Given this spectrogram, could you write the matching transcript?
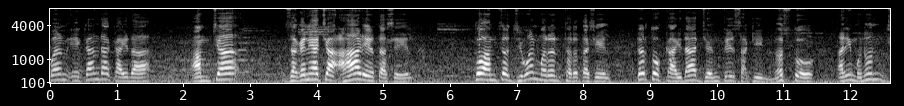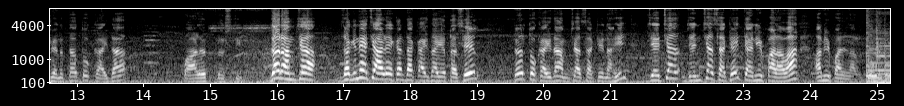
पण एखादा कायदा आमच्या जगण्याच्या आड येत असेल तो आमचं जीवन मरण ठरत असेल तर तो कायदा जनतेसाठी नसतो आणि म्हणून जनता तो कायदा पाळत नसती. जर आमच्या जगण्याच्या आड एखादा कायदा येत असेल तर तो कायदा आमच्यासाठी नाही ज्याच्या ज्यांच्यासाठी त्यांनी पाळावा आम्ही पाळणार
